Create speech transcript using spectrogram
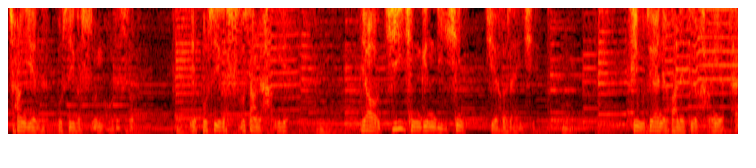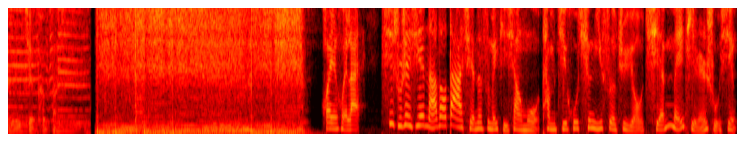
创业呢不是一个时髦的事，也不是一个时尚的行业，要激情跟理性结合在一起，嗯只有这样的话呢，这个行业才能健康发展。欢迎回来，细数这些拿到大钱的自媒体项目，他们几乎清一色具有前媒体人属性，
